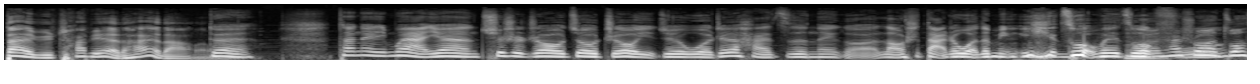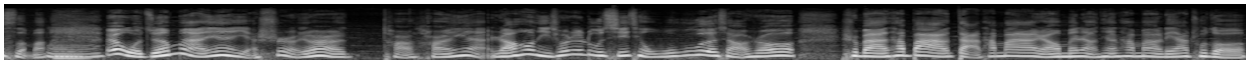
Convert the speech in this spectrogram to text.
待遇差别也太大了。，对。他那穆雅燕去世之后，就只有一句：“我这个孩子那个老是打着我的名义 嗯作威作福。”对他说作死嘛。嗯，哎，我觉得穆雅燕也是有点讨讨人厌。然后你说这陆琪挺无辜的，小时候是吧？他爸打他妈，然后没两天他妈离家出走，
